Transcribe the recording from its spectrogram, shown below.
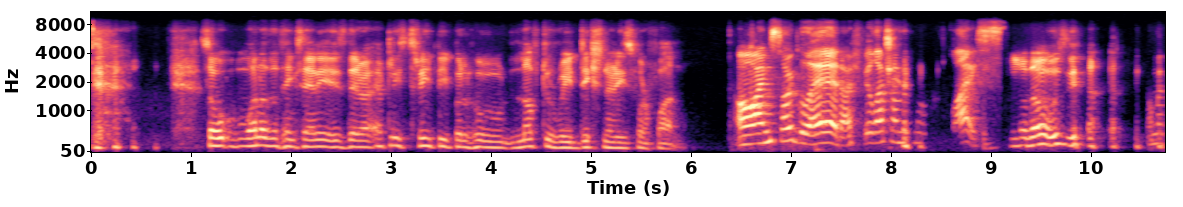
so one of the things, Annie, is there are at least three people who love to read dictionaries for fun. Oh, I'm so glad. I feel like I'm in the place. One of those, yeah. I'm a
